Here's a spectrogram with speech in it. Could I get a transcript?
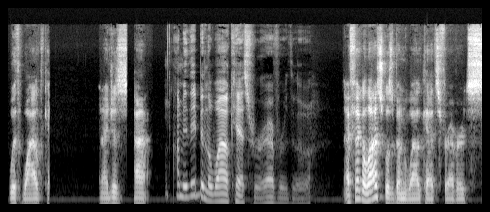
with Wildcat, and I just uh, I mean, they've been the Wildcats forever, though. I feel like a lot of schools have been Wildcats forever. It's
